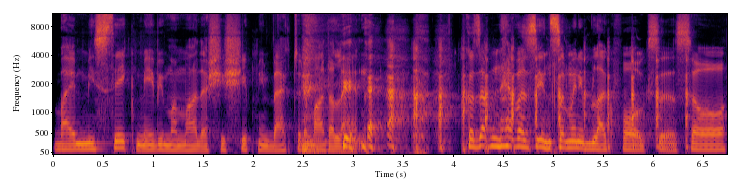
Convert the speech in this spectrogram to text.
by mistake, maybe my mother she shipped me back to the motherland because I've never seen so many black folks. Uh, so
